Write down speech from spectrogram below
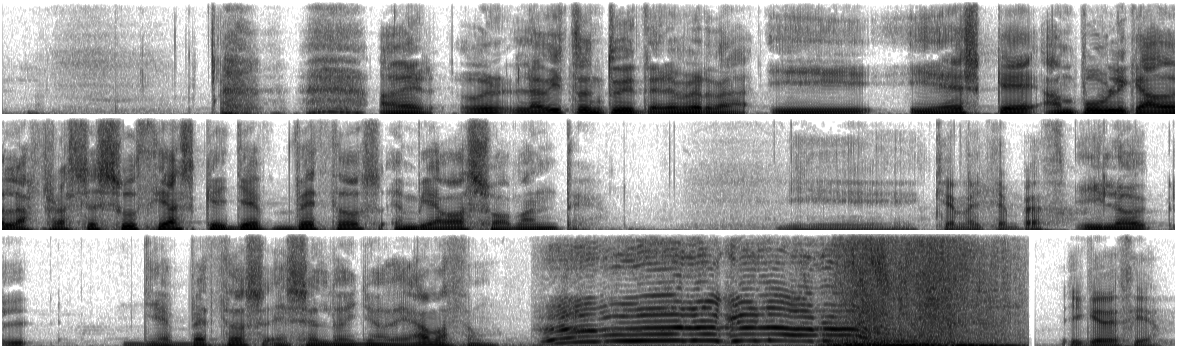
A ver, la he visto en Twitter, es verdad. Y, es que han publicado las frases sucias que Jeff Bezos enviaba a su amante. ¿Y quién es Jeff Bezos? Y lo, Jeff Bezos es el dueño de Amazon. ¿Y qué decía?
